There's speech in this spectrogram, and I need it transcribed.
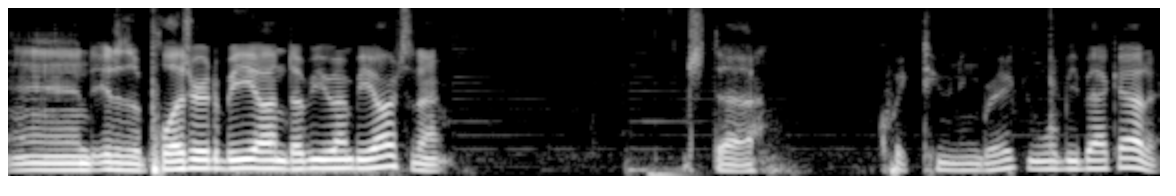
and it is a pleasure to be on WMBR tonight. Just a quick tuning break, and we'll be back at it.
